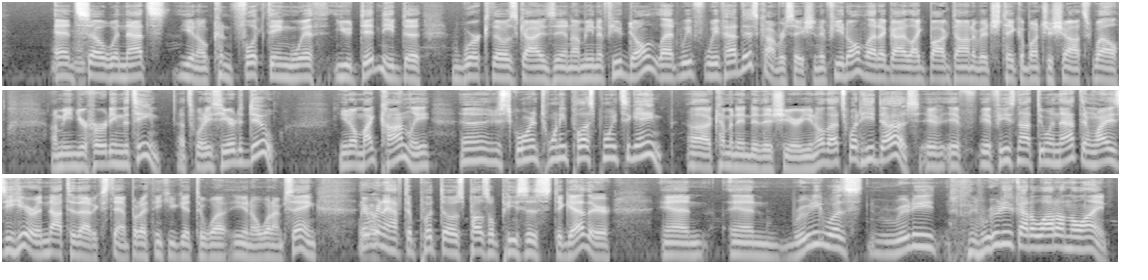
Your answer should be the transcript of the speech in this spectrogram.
And mm-hmm. so when that's, you know, conflicting with you did need to work those guys in. I mean, if you don't let we've we've had this conversation. If you don't let a guy like Bogdanovic take a bunch of shots, well, I mean, you're hurting the team. That's what he's here to do. You know, Mike Conley uh, is scoring 20 plus points a game uh, coming into this year. You know, that's what he does. If, if if he's not doing that, then why is he here? And not to that extent, but I think you get to what you know what I'm saying. They're Yeah. going to have to put those puzzle pieces together and and Rudy was Rudy Rudy's got a lot on the line.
